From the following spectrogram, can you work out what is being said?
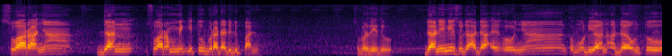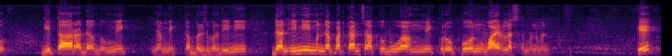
suaranya dan suara mic itu berada di depan. Seperti itu. Dan ini sudah ada echo-nya, kemudian ada untuk gitar, ada untuk mic, yang mic kabel seperti ini. Dan ini mendapatkan satu buah mikrofon wireless, teman-teman. Oke.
